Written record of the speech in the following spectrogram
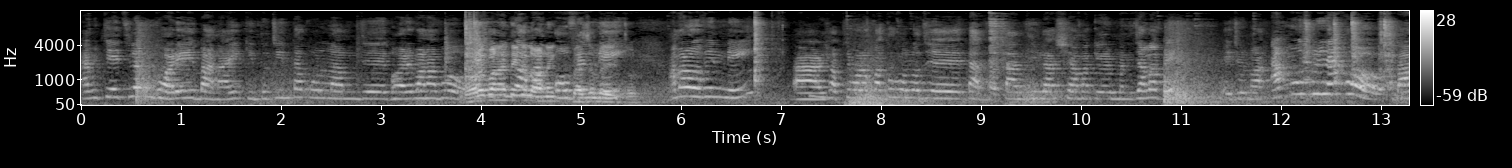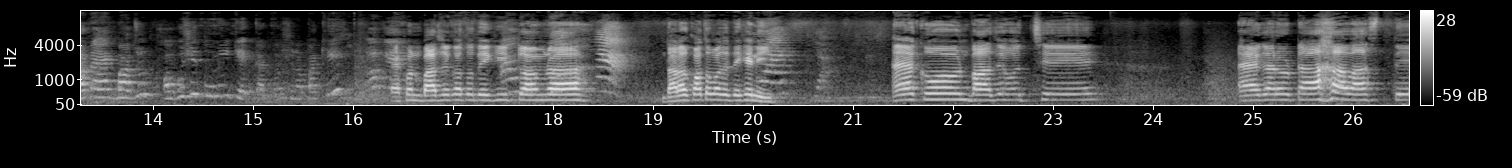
আমি চেয়েছিলাম ঘরেই বানাই কিন্তু চিন্তা করলাম যে ঘরে বানাবো। ঘরে বানাতে গেলে অনেক ভেজাল হয়ে যেত। আমার ওভেন নেই। আর সবচেয়ে বড় কথা হলো যে তার- তানজিলা সে আমাকে মানে জ্বালাবে। এই জন্য আম্মু ছুরি রাখো। বারোটা এক বাজুক। অবশ্যই তুমি কেক কাটবো শোনা পাখি। এখন বাজে কত দেখি একটু আমরা। দাঁড়াও কত বাজে দেখে নিই। এখন বাজে হচ্ছে এগারোটা বাজতে,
